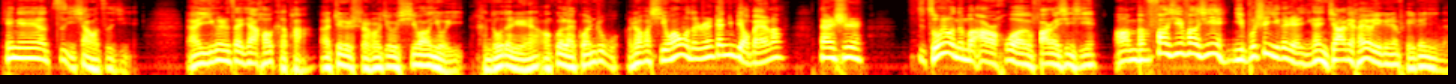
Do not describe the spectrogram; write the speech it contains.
天天要自己吓唬自己。啊，一个人在家好可怕啊！这个时候就希望有很多的人啊过来关注我，知道吧？喜欢我的人赶紧表白了。但是，总有那么二货发个信息啊，放心放心，你不是一个人，你看你家里还有一个人陪着你呢。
